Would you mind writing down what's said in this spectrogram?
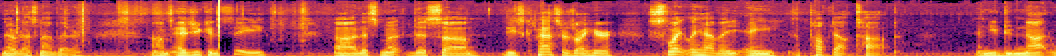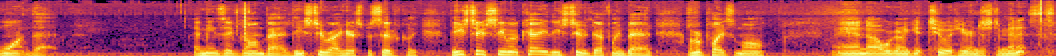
No, that's not better. Um, as you can see, uh, this this um, these capacitors right here slightly have a, a, a puffed out top and you do not want that. That means they've gone bad. These two right here specifically. These two seem okay. These two are definitely bad. I'm gonna replace them all. And uh, we're gonna get to it here in just a minute.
